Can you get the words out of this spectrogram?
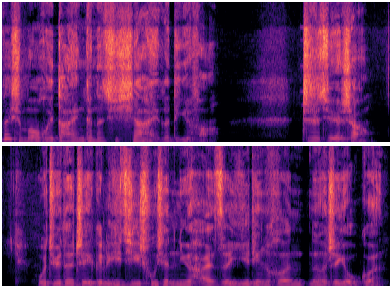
为什么我会答应跟他去下一个地方？直觉上，我觉得这个离奇出现的女孩子一定和哪吒有关。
